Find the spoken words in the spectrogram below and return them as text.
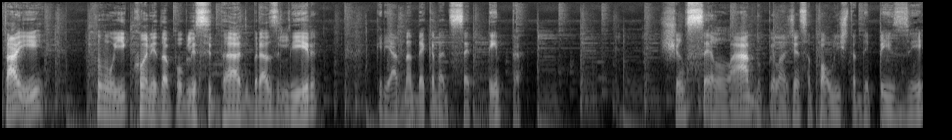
Tá aí um ícone da publicidade brasileira, criado na década de 70, chancelado pela agência paulista DPZ,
